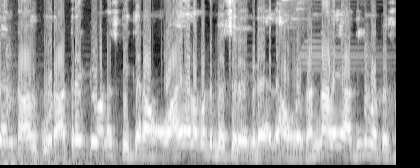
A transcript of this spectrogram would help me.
can talk ஒரு அட்ராக்டிவான ஸ்பீக்கர் அவங்க வாயால மட்டும் பேசுறது கிடையாது. அவங்க கண்ணாலேயே அதிகமா பேசுவாங்க.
